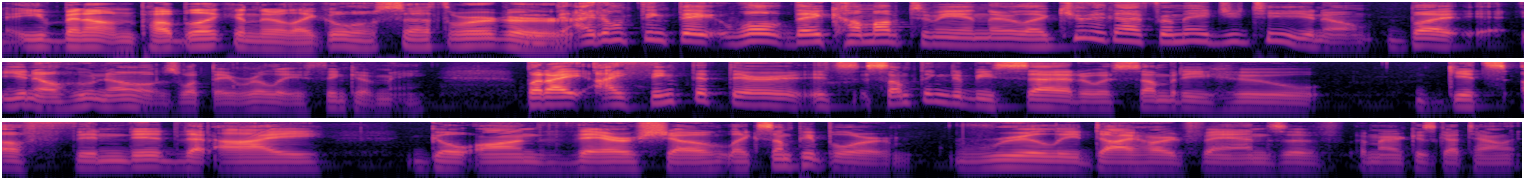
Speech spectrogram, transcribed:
like you've been out in public and they're like, "Oh, Sethward," or I don't think they. Well, they come up to me and they're like, "You're the guy from AGT," you know. But you know, who knows what they really think of me. But I, I think that there, it's something to be said with somebody who gets offended that I go on their show. Like some people are really diehard fans of America's Got Talent,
